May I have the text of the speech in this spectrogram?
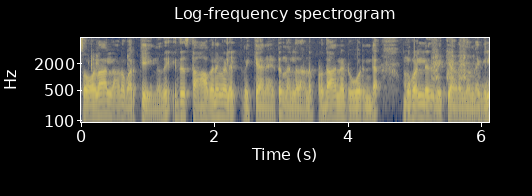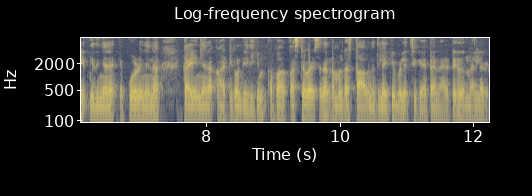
സോളാറിലാണ് വർക്ക് ചെയ്യുന്നത്. ഇത് സ്ഥാപനങ്ങളിൽ വെക്കാനായിട്ട് നല്ലതാണ്. പ്രധാന ഡോറിന്റെ മുകളിൽ ഇത് വെക്കുകയാണെന്നുണ്ടെങ്കിൽ ഇത് ഞാൻ എപ്പോഴും ഞാൻ കൈ ഇങ്ങനെ ആട്ടിക്കൊണ്ടിരിക്കും അപ്പോൾ കസ്റ്റമേഴ്സിനെ നമ്മളുടെ സ്ഥാപനത്തിലേക്ക് വിളിച്ച് കയറ്റാനായിട്ട് ഇത് നല്ലൊരു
